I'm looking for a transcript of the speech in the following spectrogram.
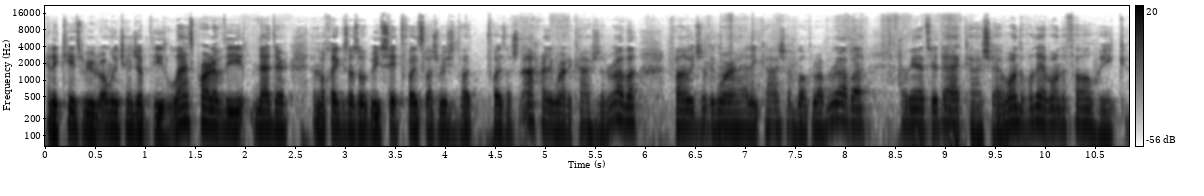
in a case where you would only change up the last part of the neder, and the machlekes also we say twice slash rishon, twice slash achar. The Gemara had a kasha and Rava. Finally, we just had a kasha both Rava and Rava, and we answered that kasha. Have a wonderful day. Have a wonderful week.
